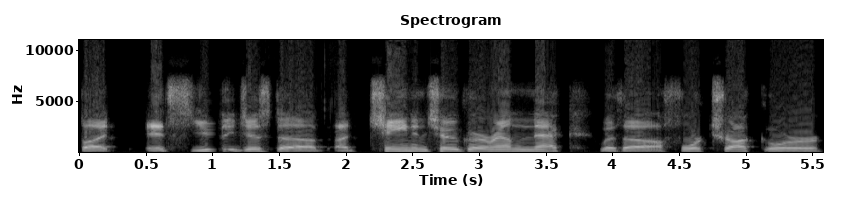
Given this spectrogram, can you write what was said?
but it's usually just a, a chain and choker around the neck with a, a fork truck or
